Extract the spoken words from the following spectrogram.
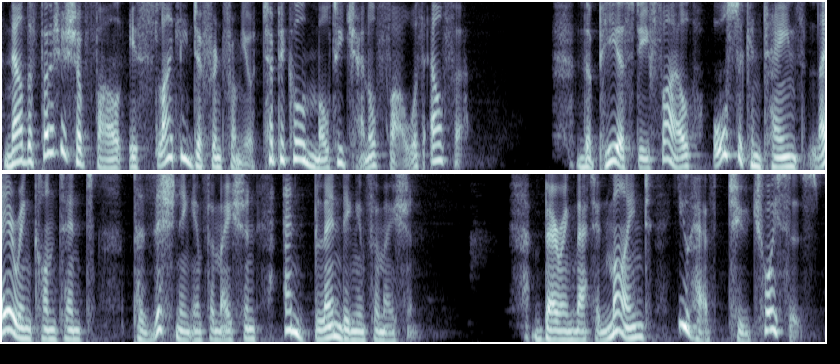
Now the Photoshop file is slightly different from your typical multi-channel file with alpha. The PSD file also contains layering content, positioning information, and blending information. Bearing that in mind, you have two choices.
